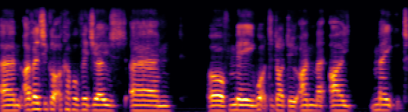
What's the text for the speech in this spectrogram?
um, I've actually got a couple videos um, of me. What did I do? I I made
